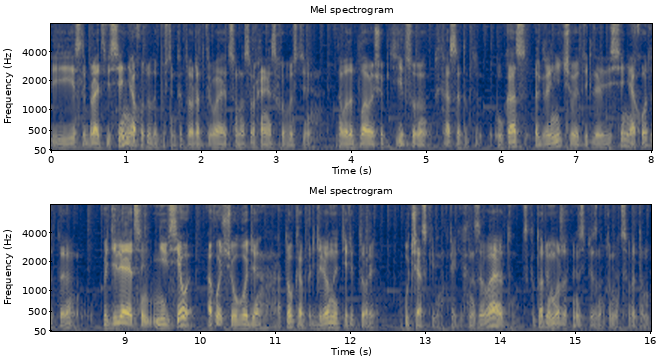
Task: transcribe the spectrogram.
И если брать весеннюю охоту, допустим, которая открывается у нас в Архангельской области на водоплавающую птицу, как раз этот указ ограничивает, и для весенней охоты это выделяется не все охотничьи угодья, а только определенные территории, участки, как их называют, с которыми можно, в принципе, знакомиться в этом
